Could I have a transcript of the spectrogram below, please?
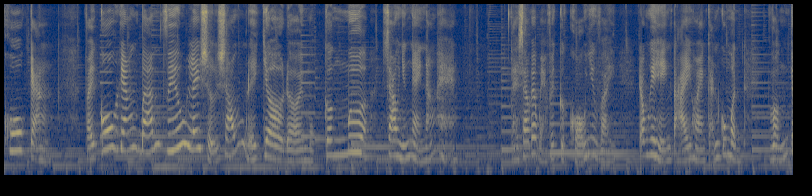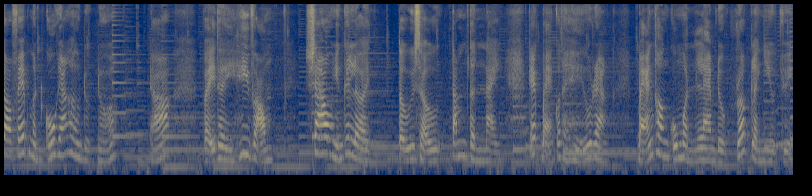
khô cằn? Phải cố gắng bám víu lấy sự sống để chờ đợi một cơn mưa sau những ngày nắng hạn tại sao các bạn phải cực khổ như vậy? Trong khi hiện tại, hoàn cảnh của mình vẫn cho phép mình cố gắng hơn được nữa. Đó, vậy thì hy vọng sau những cái lời tự sự tâm tình này, các bạn có thể hiểu rằng bản thân của mình làm được rất là nhiều chuyện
